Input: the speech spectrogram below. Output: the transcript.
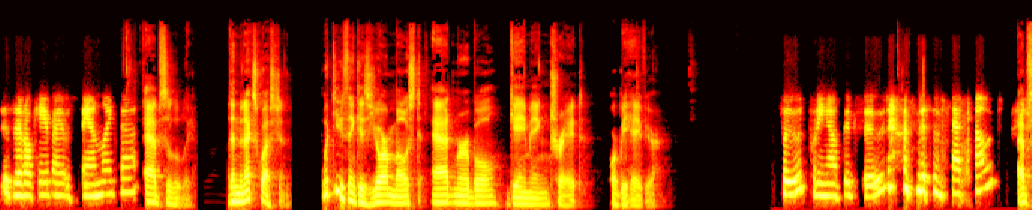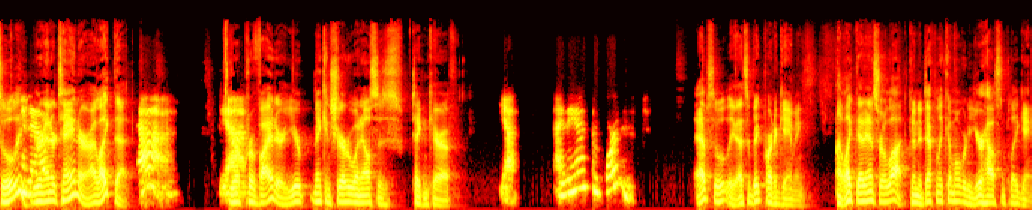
Is it okay if I have a span like that? Absolutely. Then the next question What do you think is your most admirable gaming trait or behavior? Food, putting out good food. Does that count? Absolutely. You are an entertainer. I like that. Yeah. Yeah. You're a provider. You're making sure everyone else is taken care of. Yeah. I think that's important. Absolutely. That's a big part of gaming. I like that answer a lot. Going to definitely come over to your house and play games.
